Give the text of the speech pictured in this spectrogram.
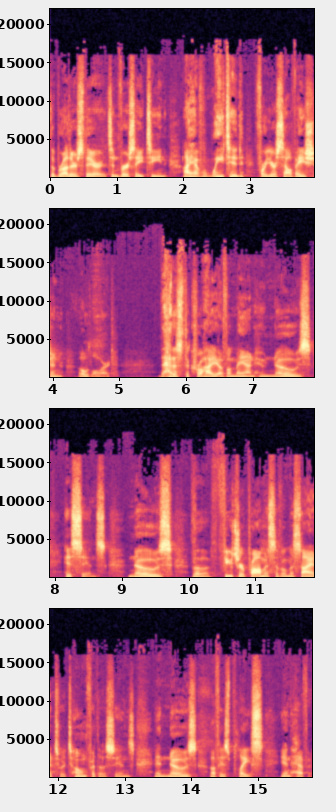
the brothers there, it's in verse 18 I have waited for your salvation, O Lord. That is the cry of a man who knows his sins, knows the future promise of a Messiah to atone for those sins, and knows of his place in heaven.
